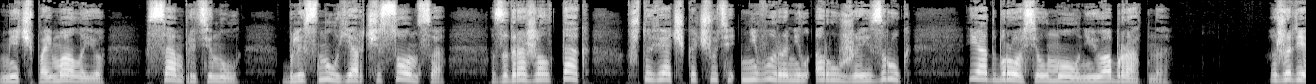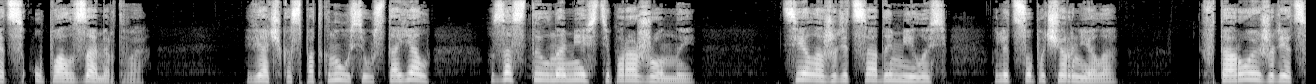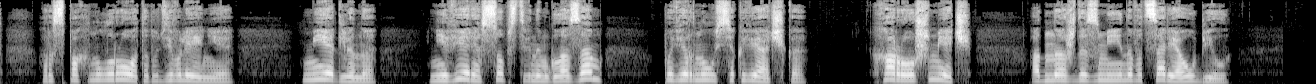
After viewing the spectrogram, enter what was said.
Меч поймал ее, сам притянул, блеснул ярче солнца, задрожал так, что Вячка чуть не выронил оружие из рук и отбросил молнию обратно. Жрец упал замертво. Вячка споткнулся, устоял, застыл на месте пораженный. Тело жреца дымилось, лицо почернело. Второй жрец распахнул рот от удивления. Медленно, не веря собственным глазам, повернулся к Вячка. Хорош меч, однажды змеиного царя убил.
